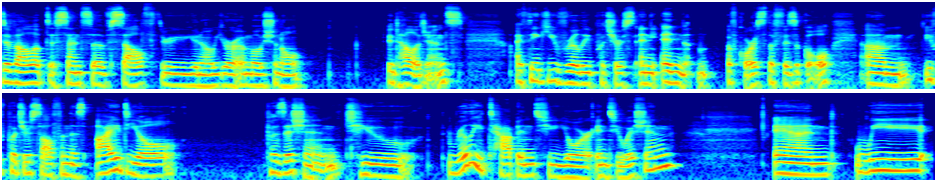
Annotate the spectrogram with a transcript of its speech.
developed a sense of self through you know your emotional intelligence I think you've really put your and and of course the physical. Um, you've put yourself in this ideal position to really tap into your intuition. And we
